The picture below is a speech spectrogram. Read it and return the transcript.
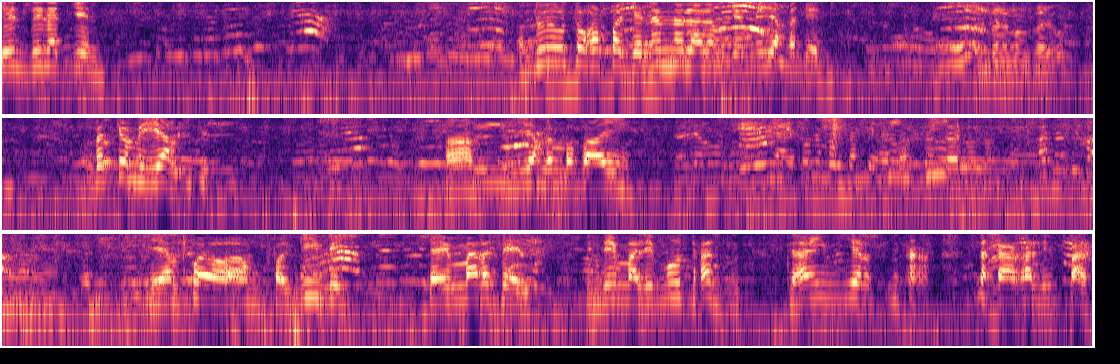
Jen, dinat Jen. Magluluto ka pa, Jen. Ano nalalam, Jen? Umiyak ka, Jen. Ano ba naman kayo? Ba't ka umiyak? Ha? Umiyak ang babae. Hindi ko naman kasi alam na gano'n ang Yan po ang pag-ibig kay Marcel. Hindi malimutan. Nine years na nakakalipas.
